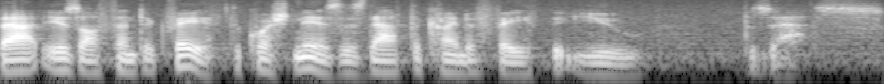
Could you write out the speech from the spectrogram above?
That is authentic faith. The question is, is that the kind of faith that you possess?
